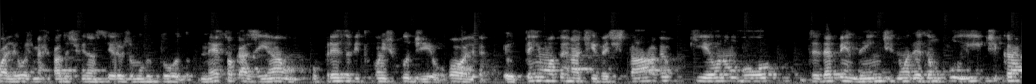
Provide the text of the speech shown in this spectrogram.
chacoalhou os mercados financeiros do mundo todo. Nessa ocasião, o preço do Bitcoin explodiu. Olha, eu tenho uma alternativa estável que eu não vou ser dependente de uma adesão política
